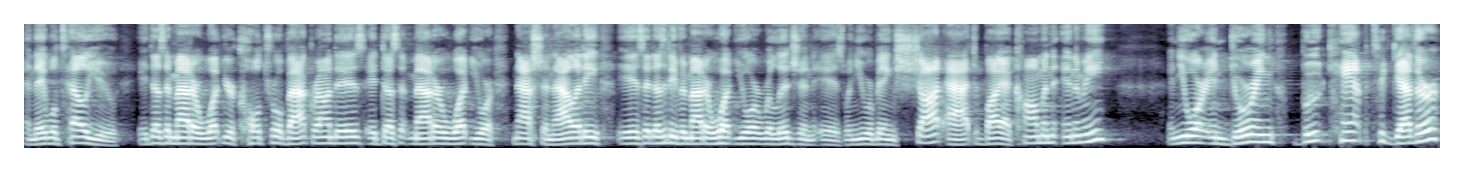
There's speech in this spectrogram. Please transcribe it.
And they will tell you it doesn't matter what your cultural background is, it doesn't matter what your nationality is, it doesn't even matter what your religion is. When you are being shot at by a common enemy and you are enduring boot camp together,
